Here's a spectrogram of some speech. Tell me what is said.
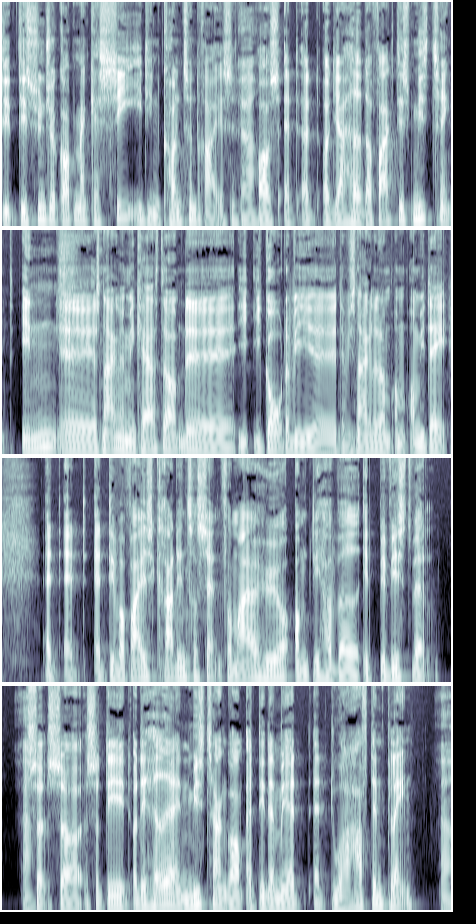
det, det synes jeg godt, man kan se i din contentrejse. Ja. Også, at, at, at jeg havde der faktisk mistænkt, inden øh, jeg snakkede med min kæreste om det øh, i, i går, da vi, øh, da vi snakkede lidt om, om, om i dag, at, at, at det var faktisk ret interessant for mig at høre, om det har været et bevidst valg. Ja. Så, så, så det, og det havde jeg en mistanke om, at det der med, at, at du har haft en plan, Ja.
